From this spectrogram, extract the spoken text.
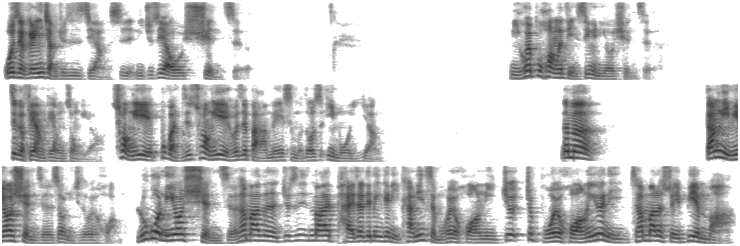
我想跟你讲就是这样，是你就是要有选择，你会不慌的点是因为你有选择。这个非常非常重要。创业，不管是创业或者把妹，什么都是一模一样。那么，当你没有选择的时候，你就会慌。如果你有选择，他妈的，就是他妈排在这边给你看，你怎么会慌？你就就不会慌，因为你他妈的随便嘛，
